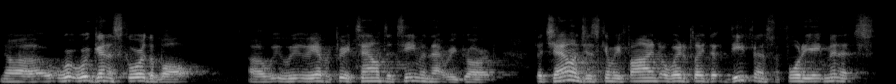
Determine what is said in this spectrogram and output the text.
You know uh, we're, we're going to score the ball. Uh, we, we have a pretty talented team in that regard. The challenge is can we find a way to play defense for 48 minutes?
